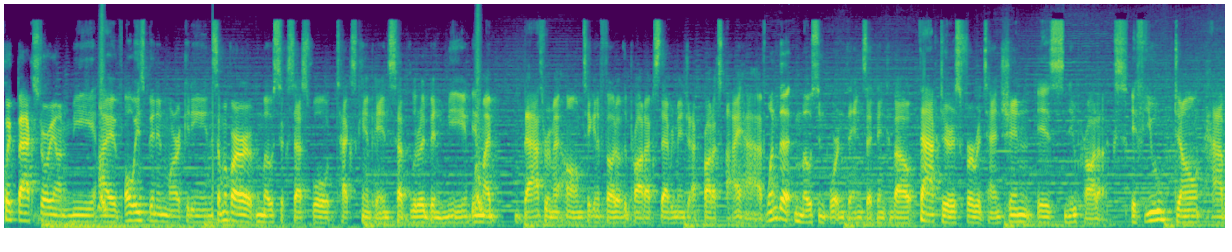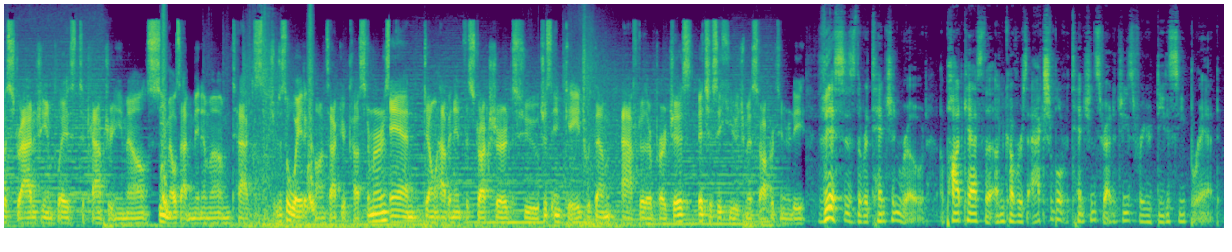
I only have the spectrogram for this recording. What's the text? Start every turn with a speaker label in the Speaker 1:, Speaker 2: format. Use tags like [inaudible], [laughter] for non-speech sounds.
Speaker 1: Quick backstory on me I've always been in marketing. Some of our most successful text campaigns have literally been me in my bathroom at home taking a photo of the products, the Everyman Jack products I have. One of the most important things I think about factors for retention is new products. If you don't have a strategy in place to capture emails, emails at minimum, text, just a way to contact your customers and don't have an infrastructure to just engage with them after their purchase, it's just a huge missed opportunity.
Speaker 2: This is The Retention Road, a podcast that uncovers actionable retention strategies for your D2C brand.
